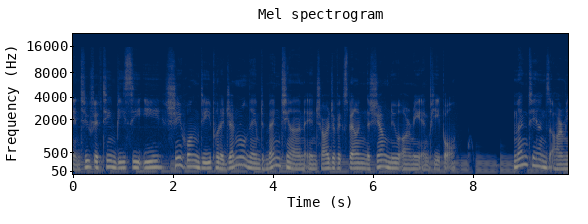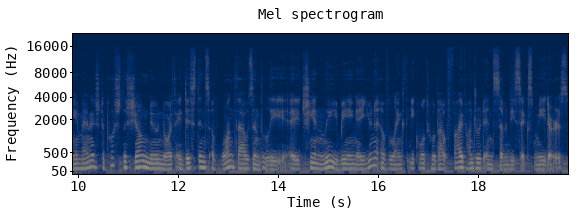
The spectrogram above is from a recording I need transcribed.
In 215 BCE, Shi Huangdi put a general named Meng Tian in charge of expelling the Xiongnu army and people. Meng Tian's army managed to push the Xiongnu north a distance of 1,000 li, a Qian li being a unit of length equal to about 576 meters.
